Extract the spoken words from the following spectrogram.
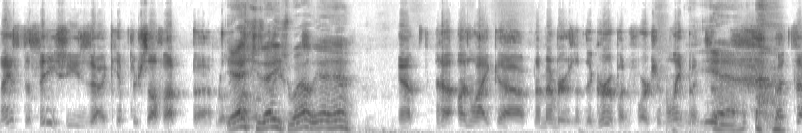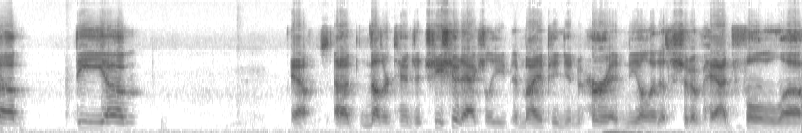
nice to see. She's uh, kept herself up. Uh, really yeah, well she's aged well. Yeah, yeah, Yeah, uh, unlike uh, the members of the group, unfortunately. But uh, yeah. but the um, yeah, uh, another tangent. She should actually, in my opinion, her and Neil Innes should have had full uh,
